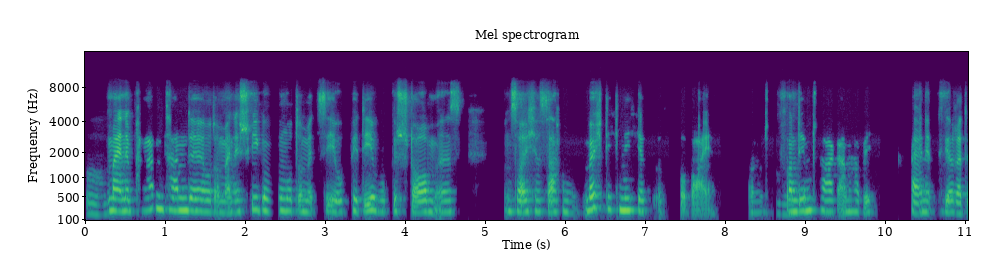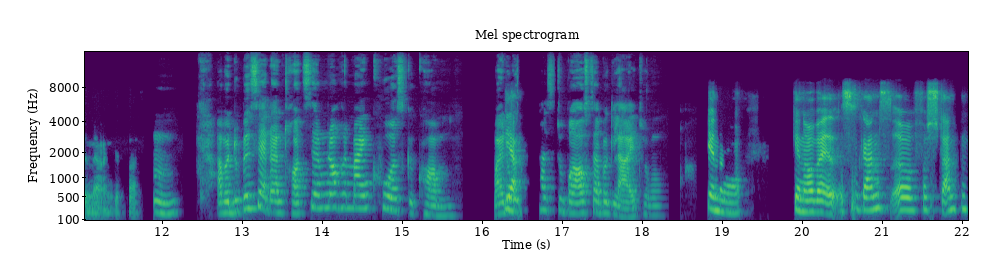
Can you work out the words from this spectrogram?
mhm. meine Patentante oder meine Schwiegermutter mit COPD, wo gestorben ist. Und solche Sachen möchte ich nicht, jetzt ist vorbei. Und mhm. von dem Tag an habe ich keine Zigarette mehr angefasst. Mhm. Aber du bist ja dann trotzdem noch in meinen Kurs gekommen, weil du ja. hast, du brauchst da Begleitung. Genau. Genau, weil so ganz äh, verstanden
